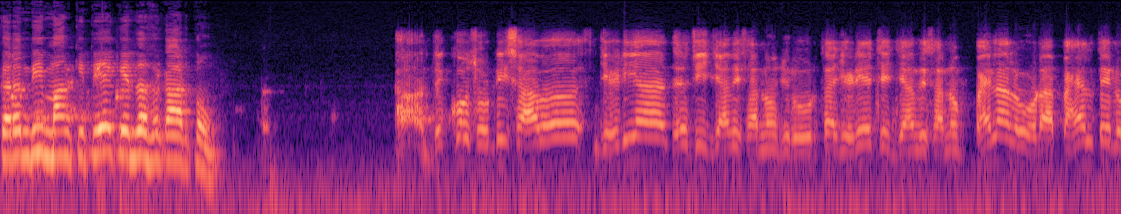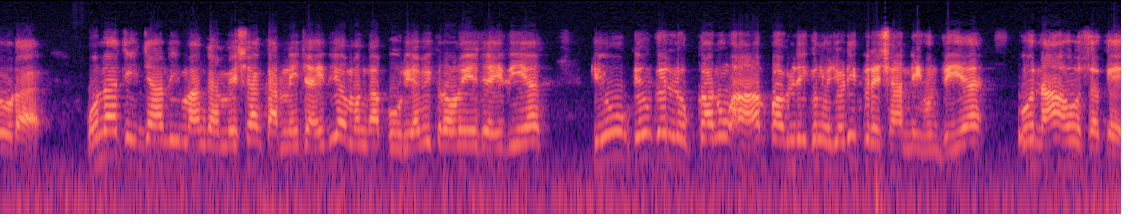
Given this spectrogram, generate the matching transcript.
ਕਰਨ ਦੀ ਮੰਗ ਕੀਤੀ ਹੈ ਕੇਂਦਰ ਸਰਕਾਰ ਤੋਂ? ਦੇਖੋ ਸੋਢੀ ਸਾਹਿਬ, ਜਿਹੜੀਆਂ ਚੀਜ਼ਾਂ ਦੀ ਸਾਨੂੰ ਜ਼ਰੂਰਤ ਹੈ, ਜਿਹੜੀਆਂ ਚੀਜ਼ਾਂ ਦੀ ਸਾਨੂੰ ਪਹਿਲਾਂ ਲੋੜ ਹੈ, ਪਹਿਲ ਤੇ ਲੋੜ ਹੈ, ਉਹਨਾਂ ਚੀਜ਼ਾਂ ਦੀ ਮੰਗ ਹਮੇਸ਼ਾ ਕਰਨੀ ਚਾਹੀਦੀ ਹੈ ਮੰਗਾਂ ਪੂਰੀਆਂ ਵੀ ਕਰਾਉਣੀਆਂ ਚਾਹੀਦੀਆਂ। ਕਿਉਂ? ਕਿਉਂਕਿ ਲੋਕਾਂ ਨੂੰ ਆਮ ਪਬਲਿਕ ਨੂੰ ਜਿਹੜੀ ਪਰੇਸ਼ਾਨੀ ਹੁੰਦੀ ਹੈ, ਉਹ ਨਾ ਹੋ ਸਕੇ।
